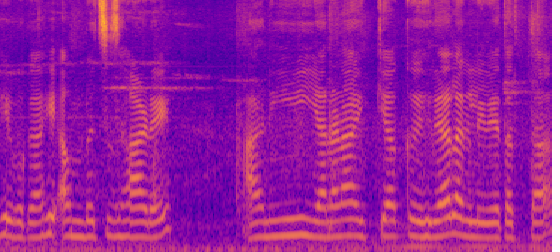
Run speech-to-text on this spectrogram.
हे बघा हे आंब्याचं झाड आहे. आणि याला ना इतक्या कैऱ्या लागलेल्या आहेत आत्ता.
